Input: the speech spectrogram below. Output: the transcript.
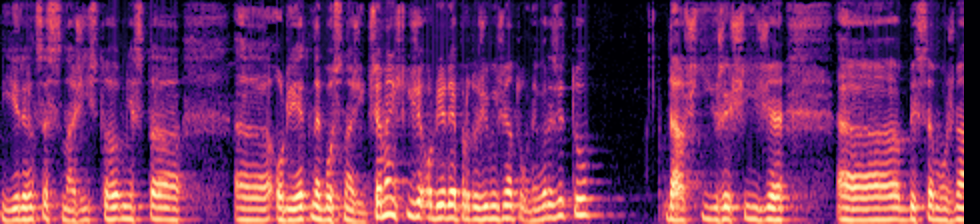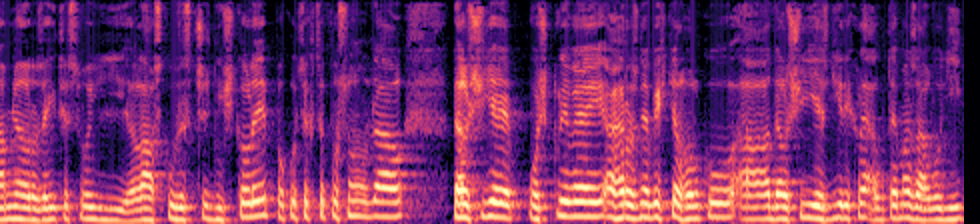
Jeden se snaží z toho města eh, odjet, nebo snaží přemýšlí, že odjede, protože míří na tu univerzitu. Další řeší, že Eh, by se možná měl rozejít se svojí láskou ze střední školy, pokud se chce posunout dál. Další je ošklivý a hrozně by chtěl holku a další jezdí rychle autem a závodí.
